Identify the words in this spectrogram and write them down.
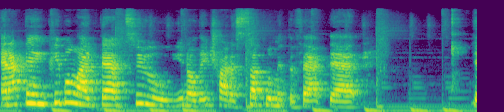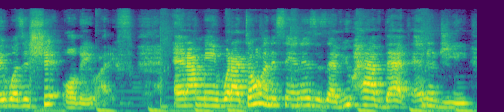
And I think people like that too, you know, they try to supplement the fact that they wasn't shit all their life. And I mean, what I don't understand is, is that if you have that energy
